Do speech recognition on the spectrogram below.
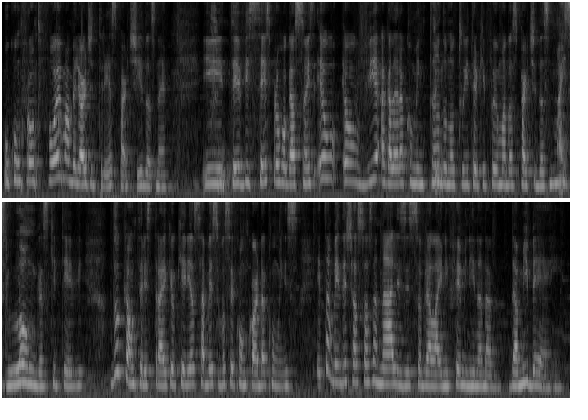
O confronto foi uma melhor de três partidas, né? E Sim. teve seis prorrogações. Eu, eu vi a galera comentando Sim. no Twitter que foi uma das partidas mais longas que teve do Counter-Strike. Eu queria saber se você concorda com isso. E também deixar suas análises sobre a line feminina da, da MIBR.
